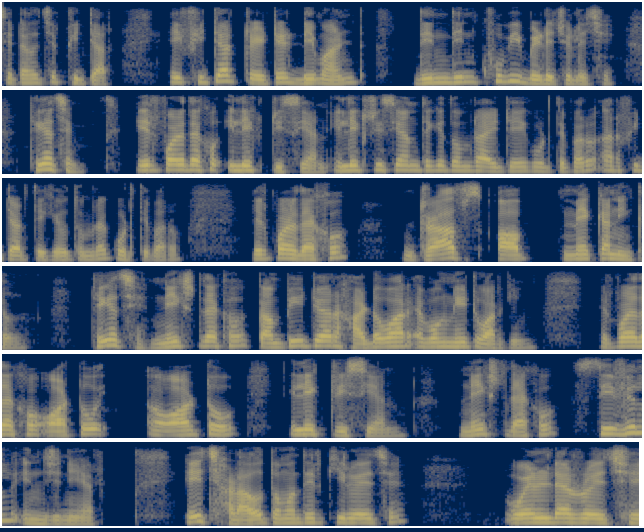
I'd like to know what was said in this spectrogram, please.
সেটা হচ্ছে ফিটার। এই ফিটার ট্রেডের ডিমান্ড দিন দিন খুবই বেড়ে চলেছে, ঠিক আছে? এরপরে দেখো ইলেকট্রিশিয়ান। ইলেকট্রিশিয়ান থেকে তোমরা আইটিআই করতে পারো আর ফিটার থেকেও তোমরা করতে পারো। এরপরে দেখো ড্রাফটস অফ মেকানিক্যাল, ঠিক আছে? নেক্সট দেখো কম্পিউটার, হার্ডওয়্যার এবং নেটওয়ার্কিং। এরপরে দেখো অটো অটো ইলেকট্রিশিয়ান। নেক্সট দেখো সিভিল ইঞ্জিনিয়ার। এছাড়াও তোমাদের কি রয়েছে? ওয়েল্ডার রয়েছে,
